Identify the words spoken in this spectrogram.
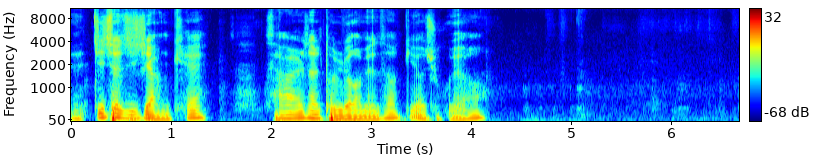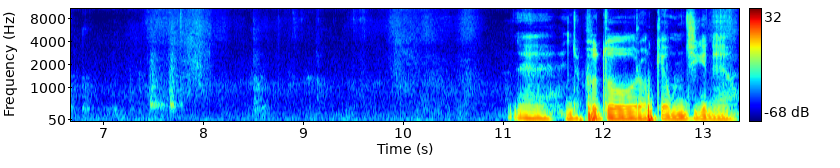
네, 찢어지지 않게 살살 돌려가면서 끼워주고요. 네, 이제 부드럽게 움직이네요.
